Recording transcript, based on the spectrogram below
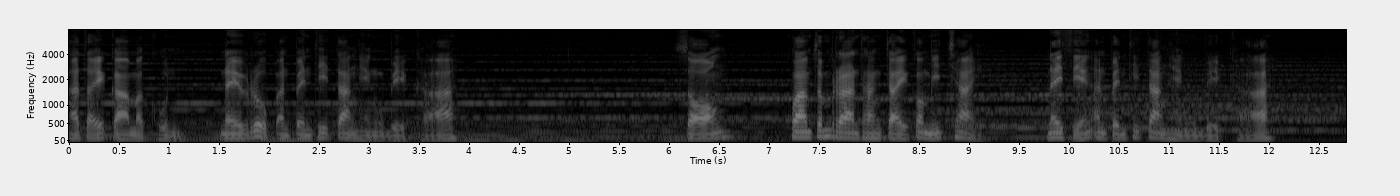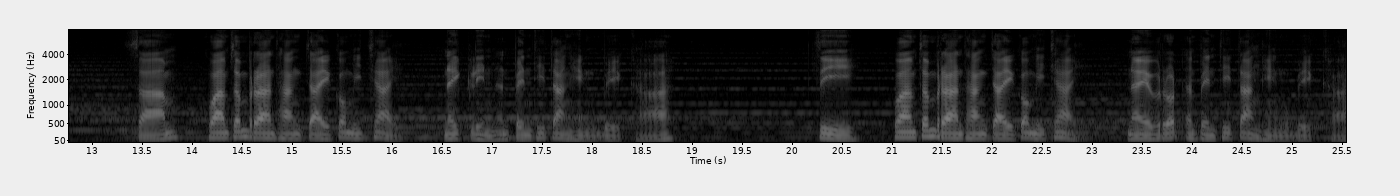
อาศัยกามคุณ ในรูปอันเป็นที่ตั้งแห่งอุเบกขา 2. ความสำราญทางใจก็มิใช่ ในเสียงอันเป็นที่ตั้งแห่งอุเบกขา 3. ความสำราญทางใจก็มิใช่ ในกลิ่นอันเป็นที่ตั้งแห่งอุเบกขา 4. ความสำราญทางใจก็มิใช่ ในรสอันเป็นที่ตั้งแห่งอุเบกขา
